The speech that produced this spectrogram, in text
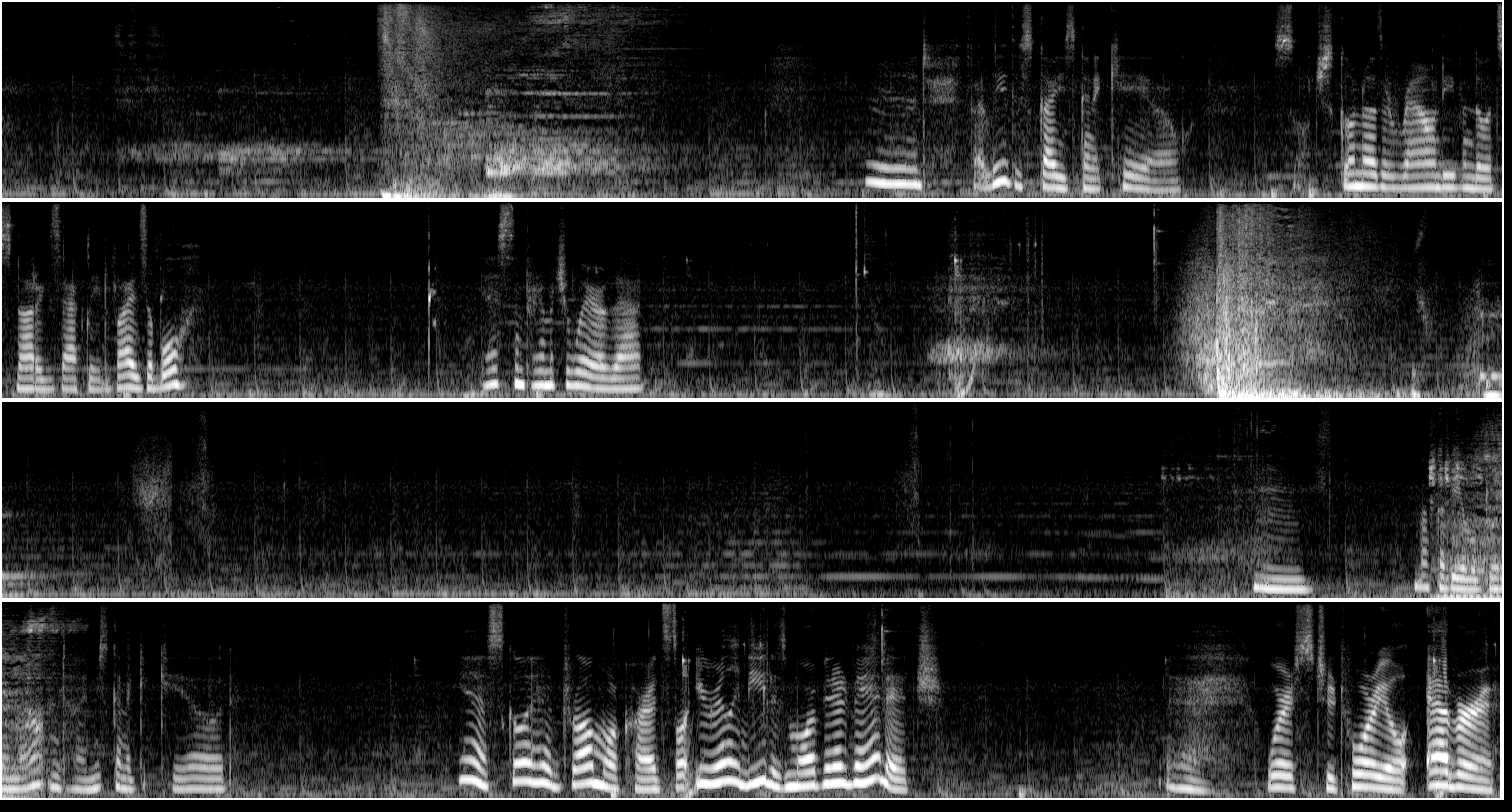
And if I leave this guy, he's gonna KO. So I'll just go another round even though it's not exactly advisable. Yes, I'm pretty much aware of that. Hmm. I'm not gonna be able to get him out in time. He's gonna get killed. Yes, go ahead, draw more cards. What you really need is more of an advantage. Worst tutorial ever.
